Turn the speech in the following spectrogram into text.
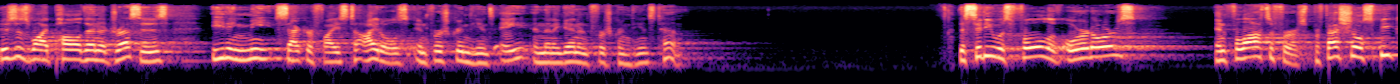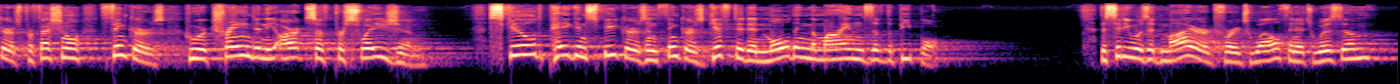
This is why Paul then addresses eating meat sacrificed to idols in 1 Corinthians 8 and then again in 1 Corinthians 10. The city was full of orators and philosophers, professional speakers, professional thinkers who were trained in the arts of persuasion, skilled pagan speakers and thinkers gifted in molding the minds of the people. The city was admired for its wealth and its wisdom,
